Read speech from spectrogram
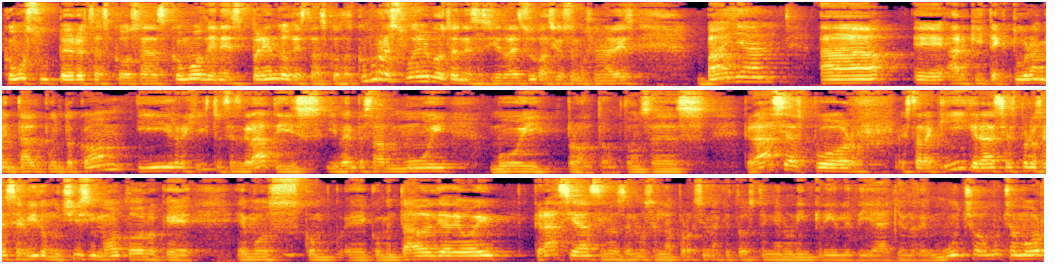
cómo supero estas cosas, cómo desprendo de estas cosas, cómo resuelvo estas necesidades, sus vacíos emocionales. Vayan a eh, arquitecturamental.com y regístrense, es gratis y va a empezar muy, muy pronto. Entonces, gracias por estar aquí, gracias, por os haya servido muchísimo todo lo que hemos eh, comentado el día de hoy. Gracias y nos vemos en la próxima. Que todos tengan un increíble día lleno de mucho, mucho amor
